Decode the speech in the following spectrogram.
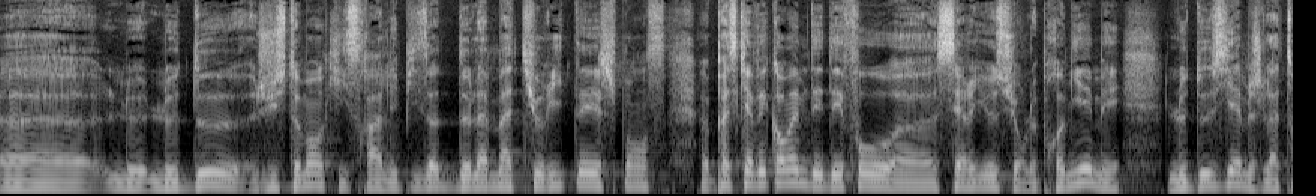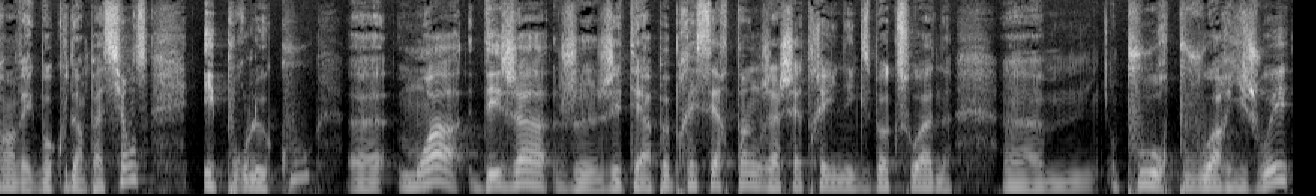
euh, le, le 2, justement, qui sera l'épisode de la maturité, je pense. Euh, Parce qu'il y avait quand même des défauts euh, sérieux sur le premier, mais le deuxième, je l'attends avec beaucoup d'impatience. Et pour le coup, euh, moi, déjà, j'étais à peu près certain que j'achèterais une Xbox One euh, pour pouvoir y jouer.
